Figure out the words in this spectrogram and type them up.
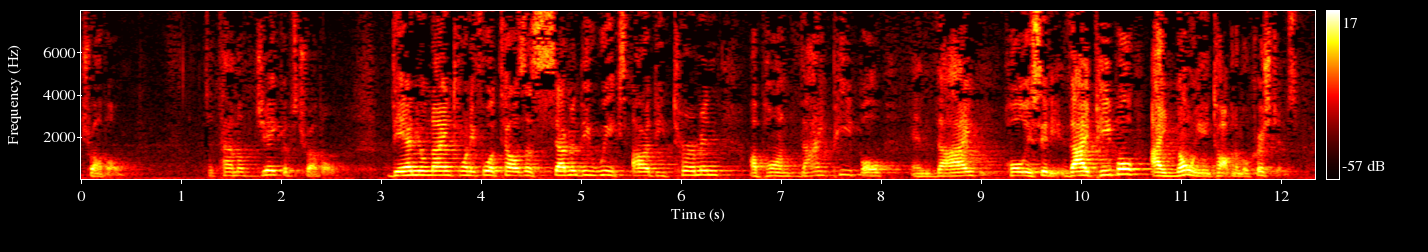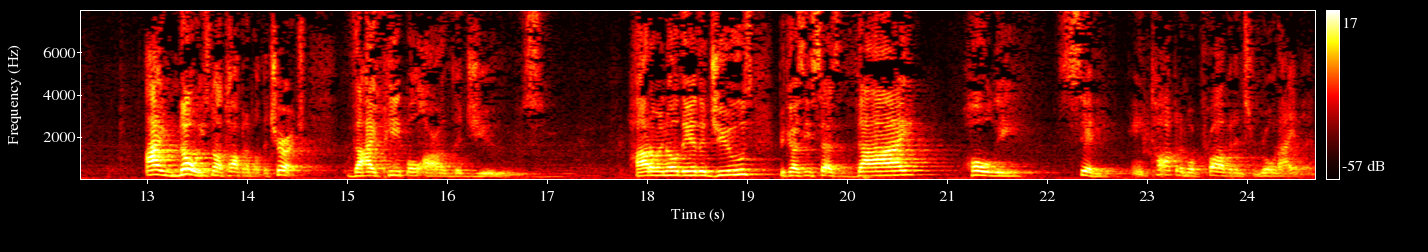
trouble. It's a time of Jacob's trouble. Daniel 9:24 tells us 70 weeks are determined upon thy people and thy holy city. Thy people, I know he ain't talking about Christians. I know he's not talking about the church. Thy people are the Jews. How do I know they're the Jews? Because he says thy holy city. He ain't talking about Providence, Rhode Island.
